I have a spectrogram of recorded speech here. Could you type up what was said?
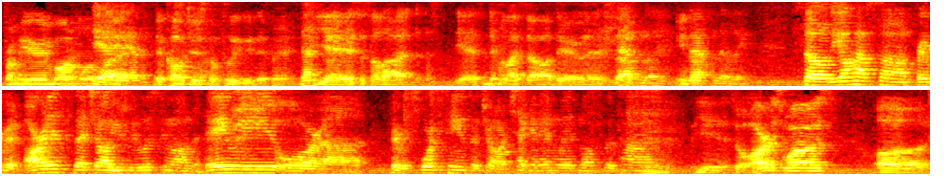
from here in Baltimore, Yeah, but yeah, the culture is completely different. Definitely. Yeah, it's just a lot. It's- yeah, it's a different lifestyle out there, man. So, Definitely, You know, definitely. So, do y'all have some favorite artists that y'all usually listen to on the daily, or uh, favorite sports teams that y'all are checking in with most of the time? Mm. Yeah, so artist wise, uh,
